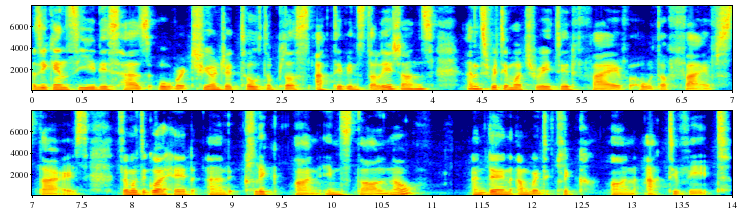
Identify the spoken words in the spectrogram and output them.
As you can see, this has over 300,000 plus active installations and it's pretty much rated 5 out of 5 stars. So I'm going to go ahead and click on install now and then I'm going to click on activate.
